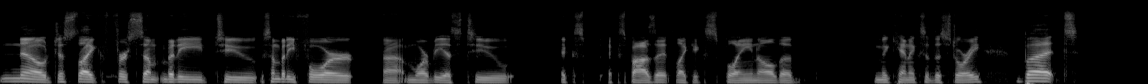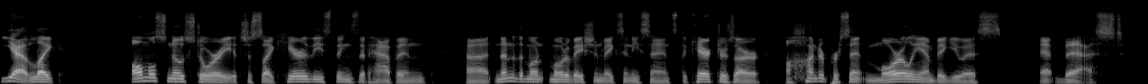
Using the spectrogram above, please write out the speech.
No, just like for somebody to somebody for uh, Morbius to ex- exposit, like explain all the mechanics of the story. But yeah, like almost no story. It's just like here are these things that happen. Uh, none of the mo- motivation makes any sense. The characters are hundred percent morally ambiguous at best.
